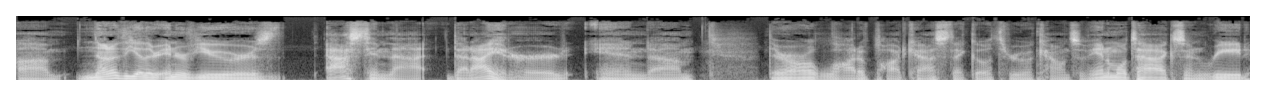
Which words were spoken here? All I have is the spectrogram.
Um, none of the other interviewers asked him that, that I had heard. And, um, there are a lot of podcasts that go through accounts of animal attacks and read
